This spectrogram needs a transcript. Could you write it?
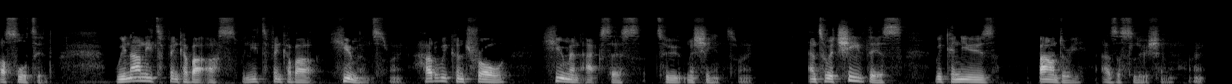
are sorted. We now need to think about us. We need to think about humans, right? How do we control human access to machines, right? And to achieve this, we can use Boundary as a solution, right?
